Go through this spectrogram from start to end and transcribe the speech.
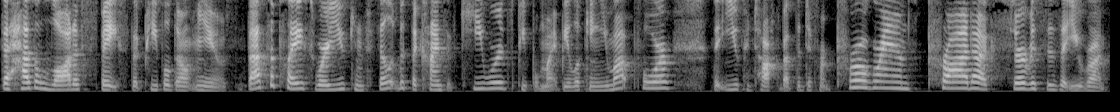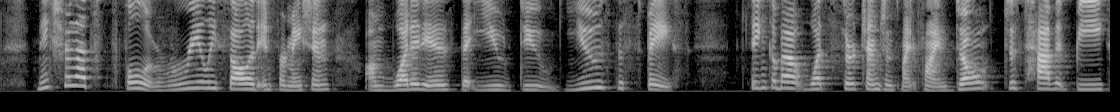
that has a lot of space that people don't use. That's a place where you can fill it with the kinds of keywords people might be looking you up for, that you can talk about the different programs, products, services that you run. Make sure that's full of really solid information on what it is that you do. Use the space. Think about what search engines might find. Don't just have it be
